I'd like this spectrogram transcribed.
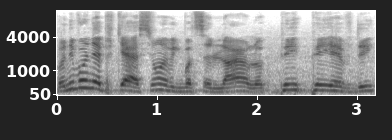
Prenez-vous une application avec votre cellulaire, PPFD.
